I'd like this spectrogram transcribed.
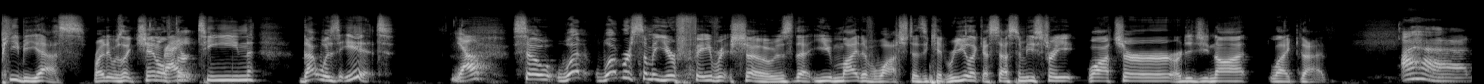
PBS, right? It was like channel right. 13. That was it. Yep. So what what were some of your favorite shows that you might have watched as a kid? Were you like a Sesame Street watcher or did you not like that? I had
